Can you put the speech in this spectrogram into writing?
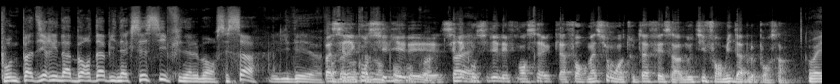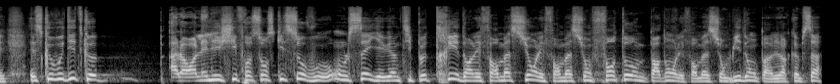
pour ne pas dire inabordable, inaccessible finalement. C'est ça l'idée. Bah, c'est réconcilier, les, ouais. réconcilier les Français avec la formation, hein, tout à fait. C'est un outil formidable pour ça. Oui. Est-ce que vous dites que alors les, chiffres sont ce qu'ils sont. On le sait, il y a eu un petit peu de tri dans les formations, les formations fantômes, pardon, les formations bidons, par dire comme ça.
